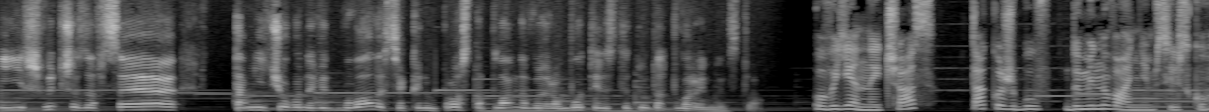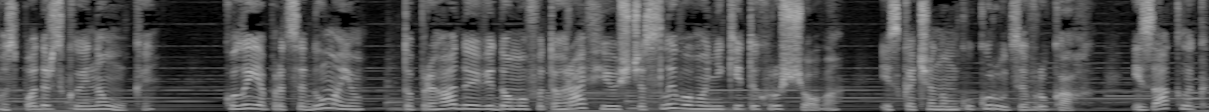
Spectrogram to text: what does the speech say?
і швидше за все там нічого не відбувалося, крім просто планової роботи інституту тваринництва. Повоєнний час також був домінуванням сільськогосподарської науки. Коли я про це думаю, то пригадую відому фотографію щасливого Нікіти Хрущова із качаном кукурудзи в руках і заклик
